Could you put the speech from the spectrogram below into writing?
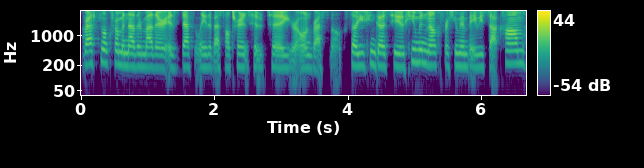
Breast milk from another mother is definitely the best alternative to your own breast milk. So you can go to humanmilkforhumanbabies.com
